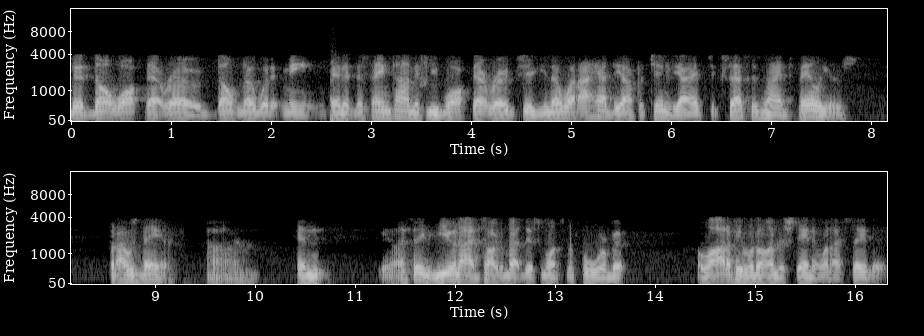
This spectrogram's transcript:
that don't walk that road don't know what it means. And at the same time if you walk that road too you know what? I had the opportunity. I had successes and i had failures but i was there. Um, and you know i think you and i had talked about this once before but a lot of people don't understand it when i say this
